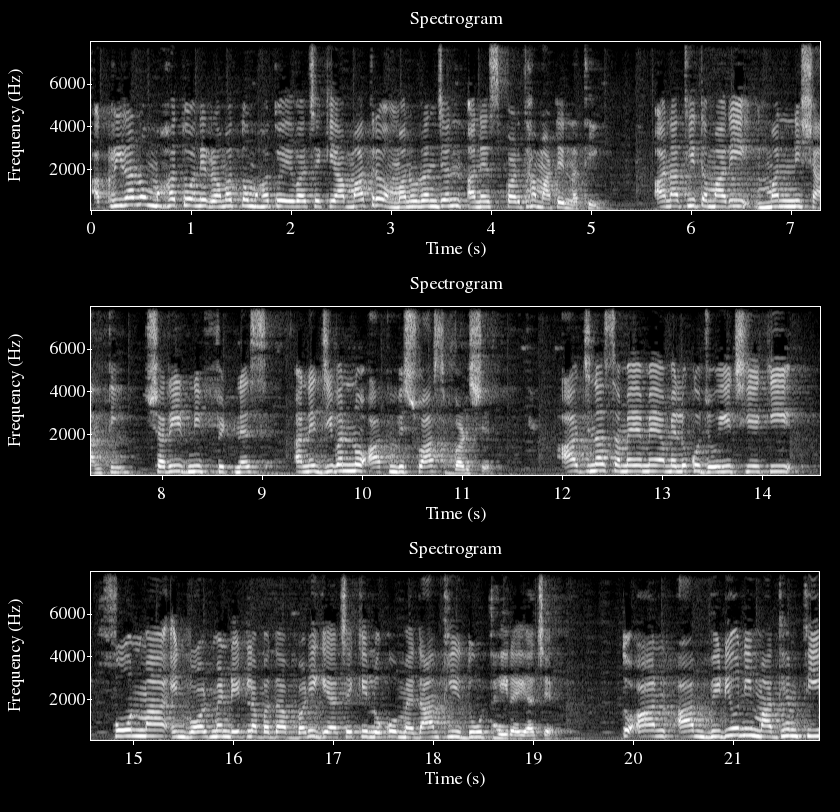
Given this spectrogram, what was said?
આ ક્રીડાનું મહત્ત્વ અને રમતનું મહત્ત્વ એવા છે કે આ માત્ર મનોરંજન અને સ્પર્ધા માટે નથી આનાથી તમારી મનની શાંતિ, શરીરની ફિટનેસ અને જીવનનો આત્મવિશ્વાસ બળશે આજના સમયે અમે લોકો જોઈએ છીએ કે ફોનમાં ઇન્વોલ્વમેન્ટ એટલા બધા બળી ગયા છે કે લોકો મેદાનથી દૂર થઈ રહ્યા છે. તો આ આ વિડીયોની માધ્યમથી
